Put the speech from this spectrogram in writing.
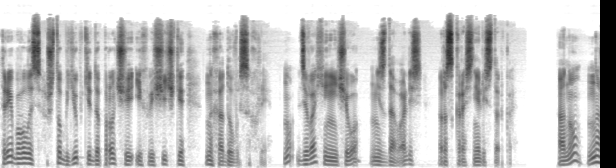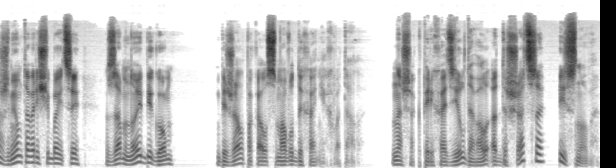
Требовалось, чтобы юбки да прочие их вещички на ходу высохли. Но девахи ничего, не сдавались, раскраснелись только. «А ну, нажмем, товарищи бойцы, за мной бегом!» Бежал, пока у самого дыхания хватало. На шаг переходил, давал отдышаться и снова.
